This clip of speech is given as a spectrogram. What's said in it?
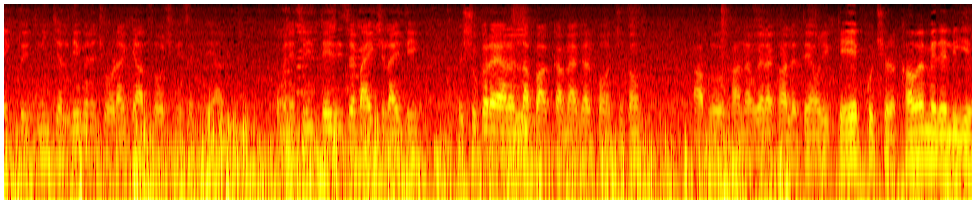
एक तो इतनी जल्दी मैंने छोड़ा कि आप सोच नहीं सकते यार। तो मैंने इतनी तेज़ी से बाइक चलाई थी। तो शुक्र है यार, अल्लाह पाक का मैं घर पहुँच चुका हूँ। आप खाना वगैरह खा लेते हैं और ये केक कुछ रखा हुआ है मेरे लिए।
